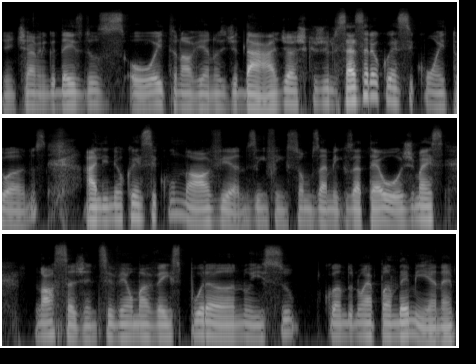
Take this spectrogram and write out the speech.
a gente é amigo desde os 8, 9 anos de idade. Eu acho que o Júlio César eu conheci com 8 anos. A Aline eu conheci com 9 anos. Enfim, somos amigos até hoje, mas nossa, a gente se vê uma vez por ano, isso quando não é pandemia, né?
